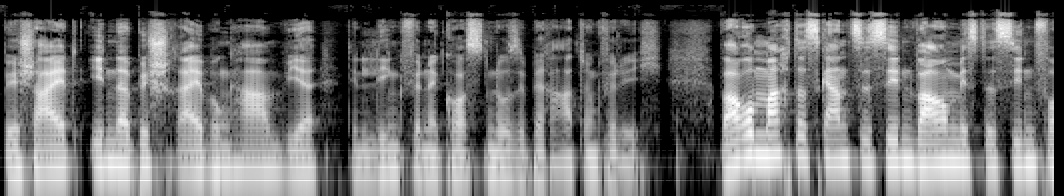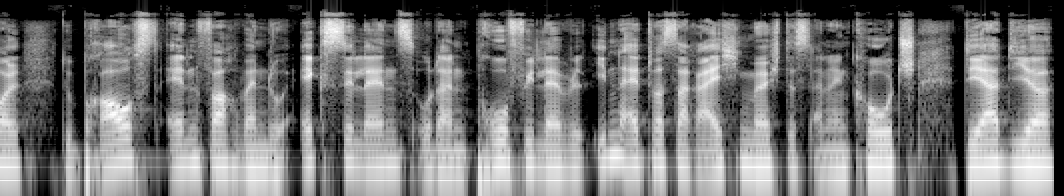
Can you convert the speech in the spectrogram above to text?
Bescheid. In der Beschreibung haben wir den Link für eine kostenlose Beratung für dich. Warum macht das Ganze Sinn? Warum ist es sinnvoll? Du brauchst einfach, wenn du Exzellenz oder ein Profi-Level in etwas erreichen möchtest, einen Coach, der dir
